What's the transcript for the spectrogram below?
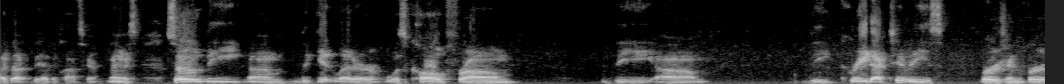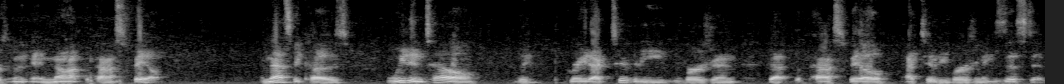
I thought they had the class here. Anyways, so the um, the get letter was called from the um, the grade activities version version and not the pass fail, and that's because we didn't tell the grade activity version that the pass fail activity version existed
